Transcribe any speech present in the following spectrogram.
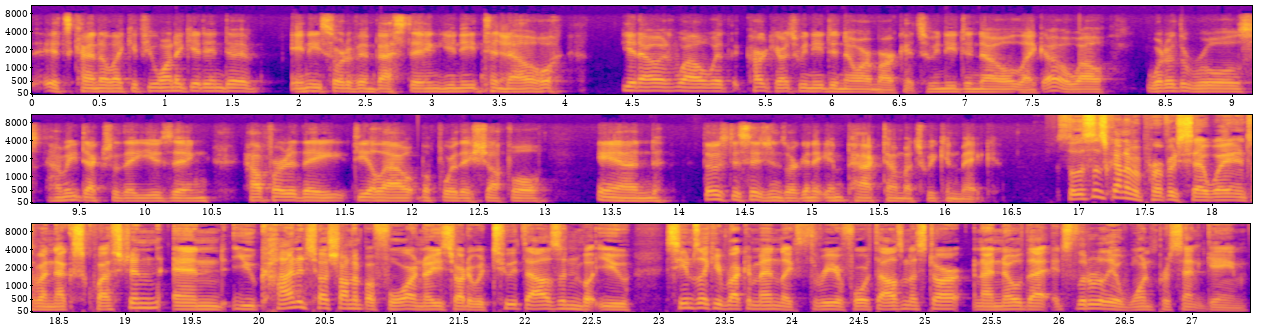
it's kind of like if you want to get into any sort of investing you need to yeah. know you know well with card counts we need to know our markets. We need to know like oh well what are the rules? How many decks are they using? How far do they deal out before they shuffle? And those decisions are going to impact how much we can make. So this is kind of a perfect segue into my next question, and you kind of touched on it before. I know you started with two thousand, but you seems like you recommend like three or four thousand to start, and I know that it's literally a one percent game.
